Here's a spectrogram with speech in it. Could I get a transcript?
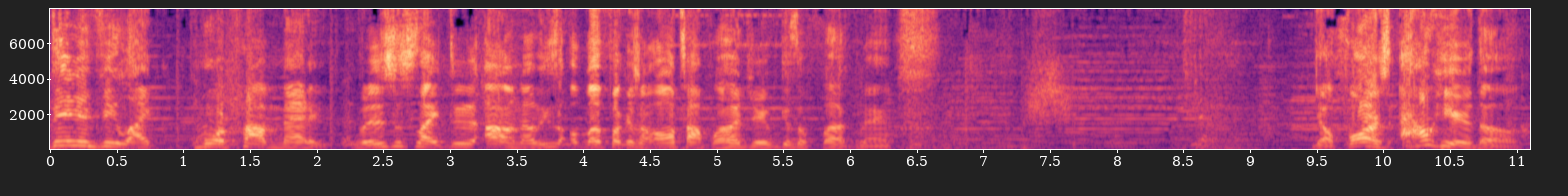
then it'd be like more problematic. But it's just like, dude, I don't know. These motherfuckers are all top 100. Who gives a fuck, man? Yo, Far's out here though.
